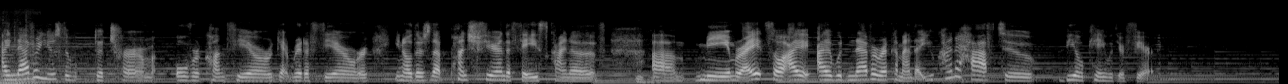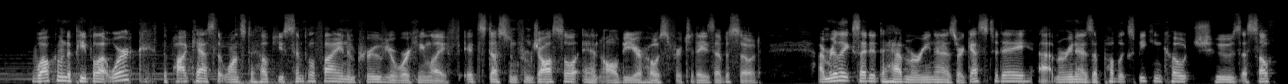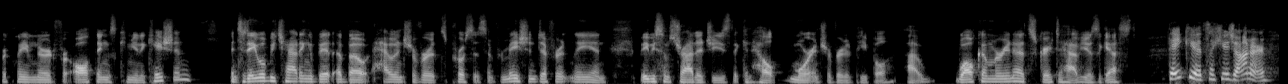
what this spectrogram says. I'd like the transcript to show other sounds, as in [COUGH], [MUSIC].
I never use the, the term overcome fear or get rid of fear or, you know, there's that punch fear in the face kind of mm-hmm. um, meme, right? So I, I would never recommend that. You kind of have to be okay with your fear. Welcome to People at Work, the podcast that wants to help you simplify and improve your working life. It's Dustin from Jostle, and I'll be your host for today's episode. I'm really excited to have Marina as our guest today. Uh, Marina is a public speaking coach who's a self proclaimed nerd for all things communication. And today we'll be chatting a bit about how introverts process information differently and maybe some strategies that can help more introverted people. Uh, welcome, Marina. It's great to have you as a guest. Thank you. It's a huge honor.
